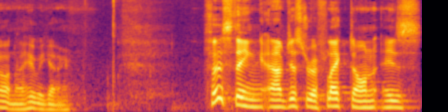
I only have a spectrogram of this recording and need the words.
Oh, no, here we go. First thing uh, just to reflect on is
